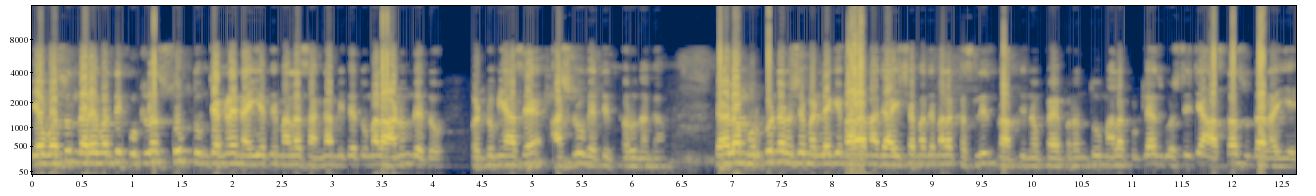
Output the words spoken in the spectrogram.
या वसुंधरेवरती कुठलं सुख तुमच्याकडे नाहीये ते मला सांगा मी ते तुम्हाला आणून देतो पण तुम्ही असे अश्रू व्यतीत करू नका. त्यावेळेला मुरकुंड ऋषी म्हणले की बाळा माझ्या आयुष्यामध्ये मला कसलीच प्राप्ती नको आहे परंतु मला कुठल्याच गोष्टीची आस्था सुद्धा नाहीये.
